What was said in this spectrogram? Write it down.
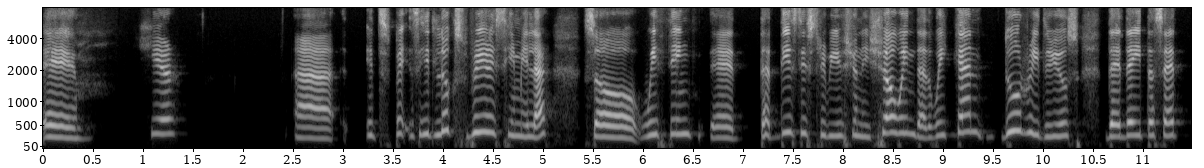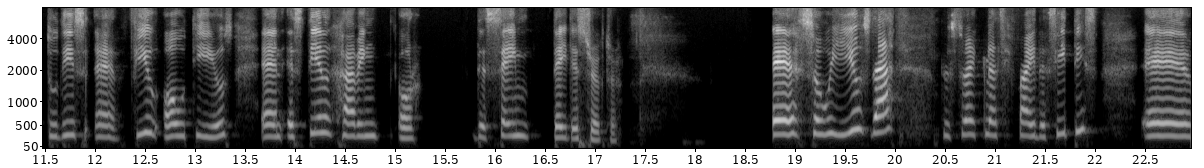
uh, here, it's it looks very similar. So we think that, that this distribution is showing that we can do reduce the data set to these uh, few OTUs and still having or the same data structure. Uh, so we use that to try classify the cities. Uh,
